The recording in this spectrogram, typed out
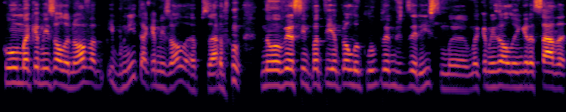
com uma camisola nova e bonita a camisola, apesar de não haver simpatia pelo clube, podemos dizer isso, uma, uma camisola engraçada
